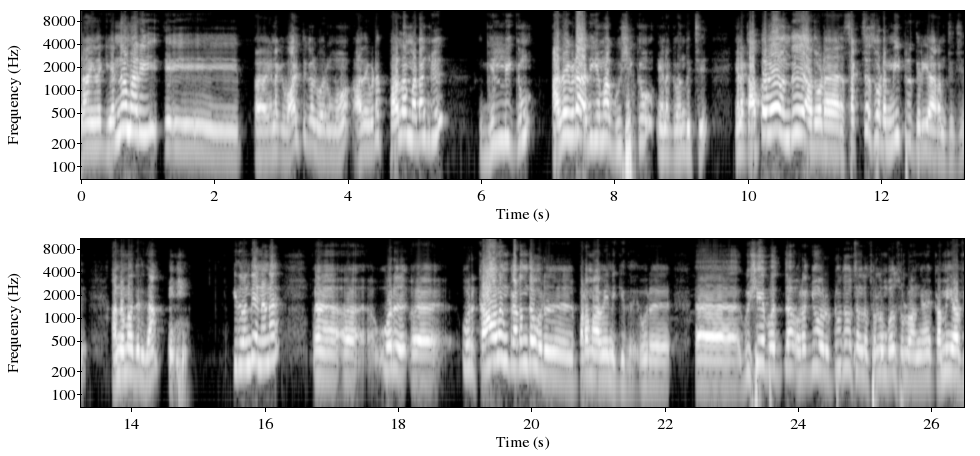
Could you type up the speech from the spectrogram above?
நான் எனக்கு என்ன மாதிரி எனக்கு வாழ்த்துக்கள் வருமோ அதை விட பல மடங்கு கில்லிக்கும் அதை விட அதிகமாக குஷிக்கும் எனக்கு வந்துச்சு. எனக்கு அப்போவே வந்து அதோட சக்ஸஸோட மீட்ரு தெரிய ஆரம்பிச்சிச்சு. அந்த மாதிரி தான் இது வந்து என்னென்னா ஒரு ஒரு காலம் கடந்த ஒரு படமாகவே நிற்கிது ஒரு குஷியை பொறுத்த வரைக்கும் ஒரு டூ தௌசண்டில் சொல்லும்போது சொல்லுவாங்க கம்மிங் ஆஃப்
